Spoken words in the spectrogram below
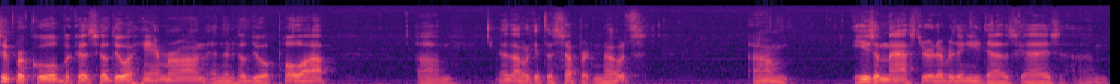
Super cool because he'll do a hammer on and then he'll do a pull up, um, and that'll get the separate notes. Um, he's a master at everything he does, guys. Um,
